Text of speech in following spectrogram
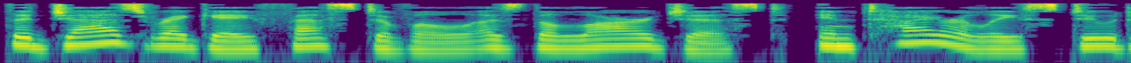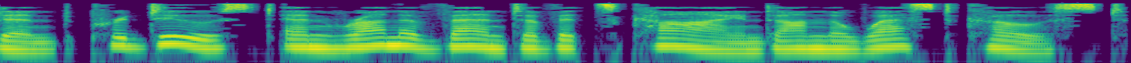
The Jazz Reggae Festival is the largest, entirely student-produced and run event of its kind on the West Coast.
